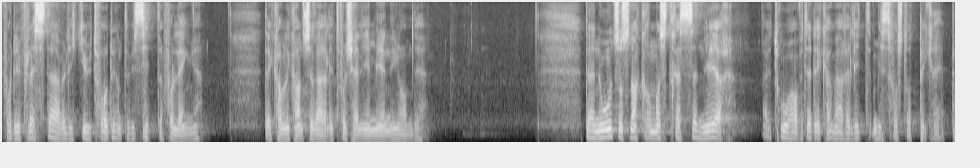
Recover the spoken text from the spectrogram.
For de fleste er vel ikke utfordringen til vi sitter for lenge. Det kan vel kanskje være litt forskjellige meninger om det. Det er noen som snakker om å stresse ned. Jeg tror av og til det kan være litt misforstått begrep.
